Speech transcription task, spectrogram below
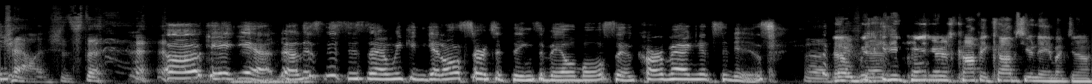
magic. challenge instead. Oh, okay, yeah. No, this this is uh, we can get all sorts of things available. So car magnets, it is. Uh, No, thanks, guys. whiskey decanters, coffee cups, you name it, you know.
